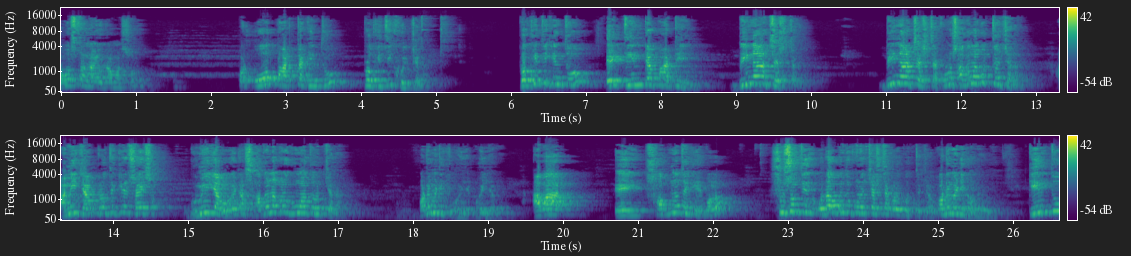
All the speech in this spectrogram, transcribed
অবস্থা নয় ওটা আমার পর ও পার্টটা কিন্তু প্রকৃতি খুলছে না। প্রকৃতি কিন্তু এই তিনটা পার্টি বিনা চেষ্টা বিনা চেষ্টা কোনো সাধনা করতে হচ্ছে না। আমি জাগ্রত থেকে সেই ঘুমিয়ে যাব, এটা সাধনা করে ঘুমাতে হচ্ছে না। অটোমেটিক হয়ে যাবে। আবার এই স্বপ্ন থেকে, বলো, সুশক্তি, ওটাও কিন্তু কোনো চেষ্টা করে করতে না অটোমেটিক হবে। কিন্তু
